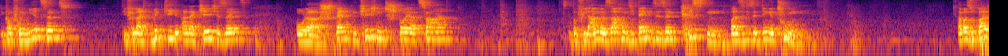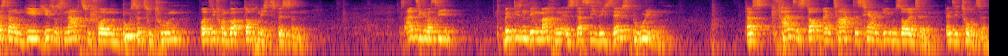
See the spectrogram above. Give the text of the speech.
die konformiert sind, die vielleicht Mitglied in einer Kirche sind oder Spenden, Kirchensteuer zahlen und noch viele andere Sachen. Sie denken, sie sind Christen, weil sie diese Dinge tun. Aber sobald es darum geht, Jesus nachzufolgen und Buße zu tun, wollen sie von Gott doch nichts wissen. Das Einzige, was sie mit diesem Ding machen, ist, dass sie sich selbst beruhigen. Dass, falls es doch einen Tag des Herrn geben sollte, wenn sie tot sind,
